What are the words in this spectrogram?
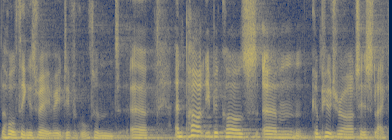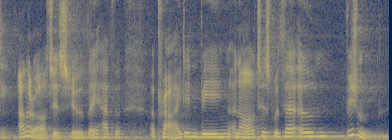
the whole thing is very, very difficult, and, uh, and partly because um, computer artists, like other artists, you know, they have a, a pride in being an artist with their own vision.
